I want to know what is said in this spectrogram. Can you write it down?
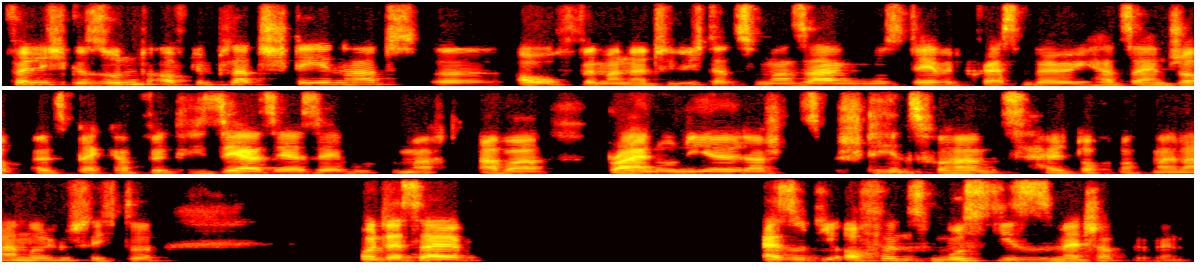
völlig gesund auf dem Platz stehen hat. Äh, auch wenn man natürlich dazu mal sagen muss, David Cressenberry hat seinen Job als Backup wirklich sehr, sehr, sehr gut gemacht. Aber Brian O'Neill da stehen zu haben, ist halt doch nochmal eine andere Geschichte. Und deshalb, also die Offense muss dieses Matchup gewinnen.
